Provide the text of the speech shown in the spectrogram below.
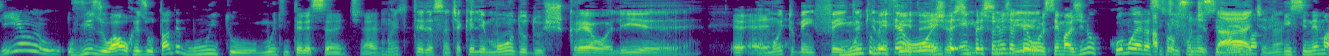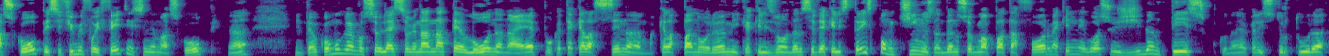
e o, o visual, o resultado é muito, muito interessante, né? Muito interessante. Aquele mundo dos Krell ali é, é, é, é, muito bem feito. Muito bem até feito. É hoje, é, assim, impressionante até hoje. Você imagina como era assistir isso no cinema, né? em Cinemascope. Esse filme foi feito em Cinemascope, né? Então, como é você olhar isso na, na telona na época, tem aquela cena, aquela panorâmica que eles vão andando, você vê aqueles três pontinhos andando sobre uma plataforma, aquele negócio gigantesco, né? aquela estrutura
